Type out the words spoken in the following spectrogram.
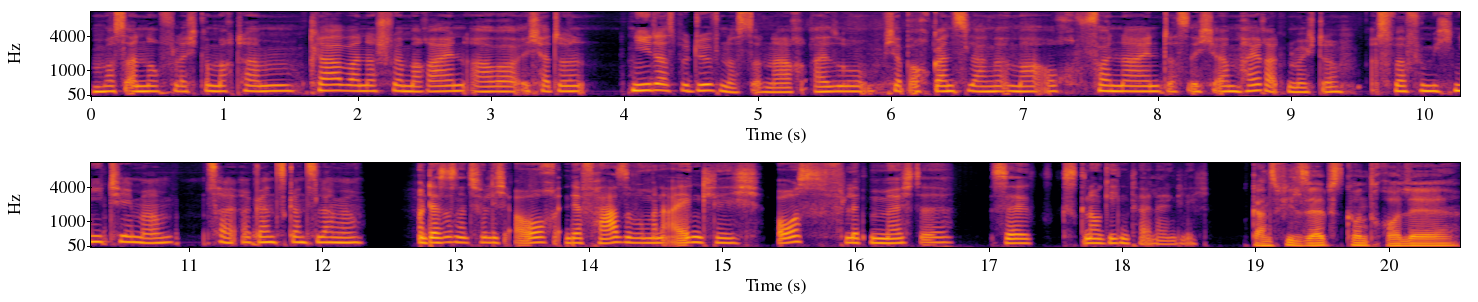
was andere vielleicht gemacht haben. Klar waren das Schwärmereien, aber ich hatte nie das Bedürfnis danach. Also ich habe auch ganz lange immer auch verneint, dass ich ähm, heiraten möchte. Es war für mich nie Thema, ganz, ganz lange. Und das ist natürlich auch in der Phase, wo man eigentlich ausflippen möchte, ist das genau Gegenteil eigentlich. Ganz viel Selbstkontrolle,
